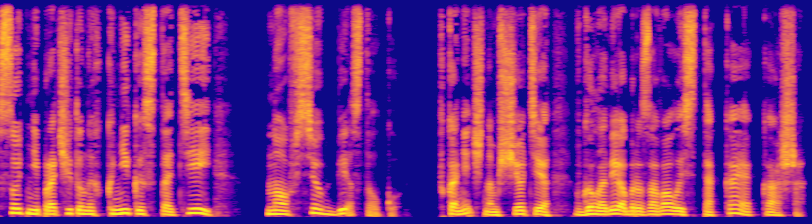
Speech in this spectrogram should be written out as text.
сотни прочитанных книг и статей, но все без толку. В конечном счете в голове образовалась такая каша,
